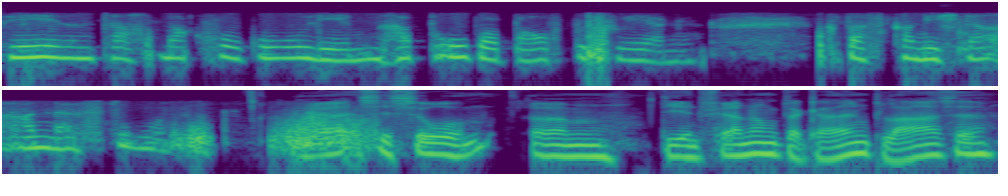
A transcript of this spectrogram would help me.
jeden Tag Makrogolien, habe Oberbauchbeschwerden. Was kann ich da anders tun? Ja, es ist so, ähm, die Entfernung der Gallenblase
